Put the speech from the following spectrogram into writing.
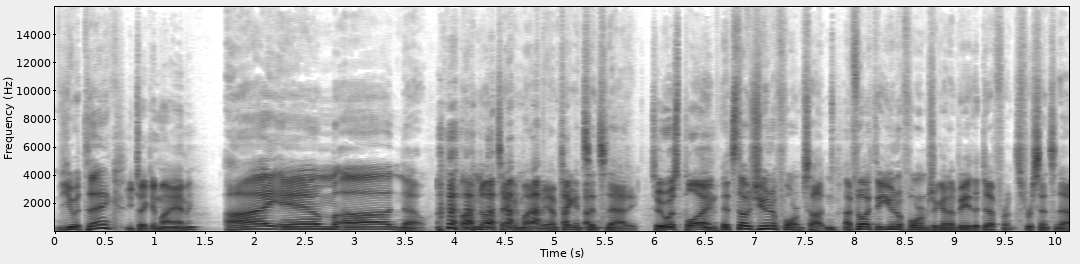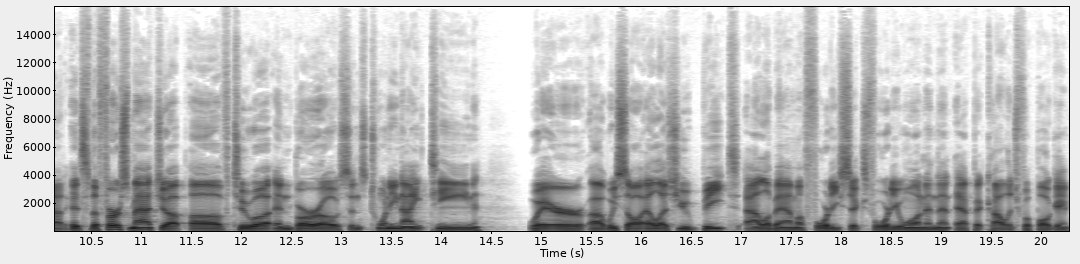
You would think. You taking Miami? I am. Uh, no, I'm not taking Miami. I'm taking Cincinnati. Tua's playing. It's those uniforms, Hutton. I feel like the uniforms are going to be the difference for Cincinnati. It's the first matchup of Tua and Burrow since 2019, where uh, we saw LSU beat Alabama 46 41 in that epic college football game.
